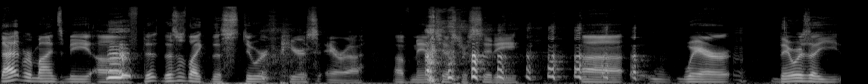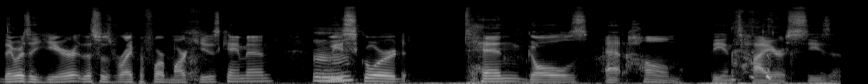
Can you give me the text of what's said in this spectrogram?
that reminds me of this, this was like the Stuart Pearce era of Manchester City, uh, where there was a there was a year. This was right before Mark Hughes came in. Mm-hmm. We scored ten goals at home the entire season.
